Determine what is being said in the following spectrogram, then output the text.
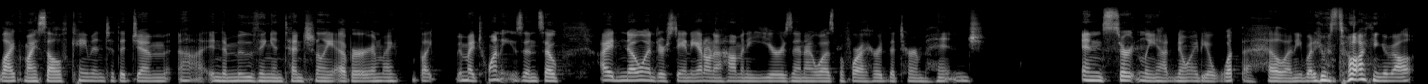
like myself came into the gym uh, into moving intentionally ever in my like in my 20s and so i had no understanding. I don't know how many years in i was before i heard the term hinge and certainly had no idea what the hell anybody was talking about.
